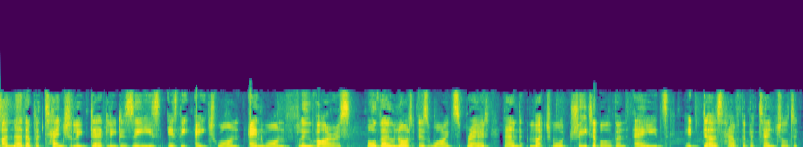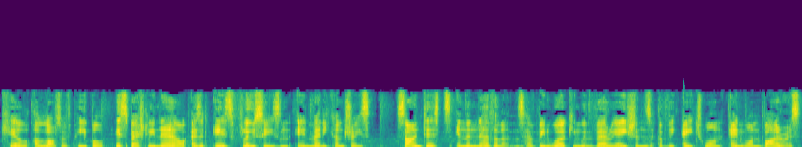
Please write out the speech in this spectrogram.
Another potentially deadly disease is the H1N1 flu virus. Although not as widespread and much more treatable than AIDS, it does have the potential to kill a lot of people, especially now as it is flu season in many countries. Scientists in the Netherlands have been working with variations of the H1N1 virus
